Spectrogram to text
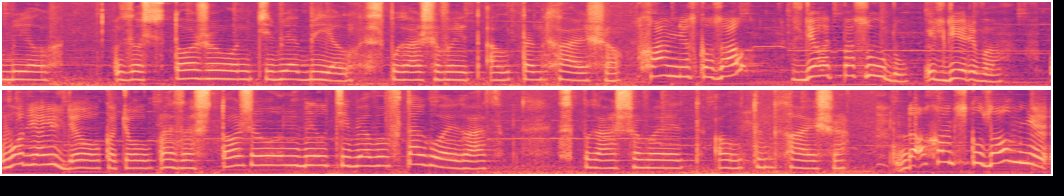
бил. За что же он тебя бил? Спрашивает Алтанхайша. Хан мне сказал сделать посуду из дерева. Вот я и сделал котел. А за что же он бил тебя во второй раз? Спрашивает Алтанхайша. Да, хан сказал мне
